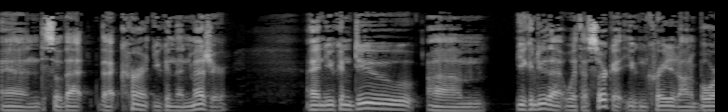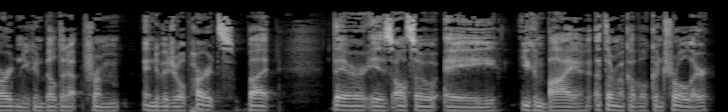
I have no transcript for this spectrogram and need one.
and so that that current you can then measure, and you can do um, you can do that with a circuit. You can create it on a board, and you can build it up from individual parts, but there is also a you can buy a, a thermocouple controller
